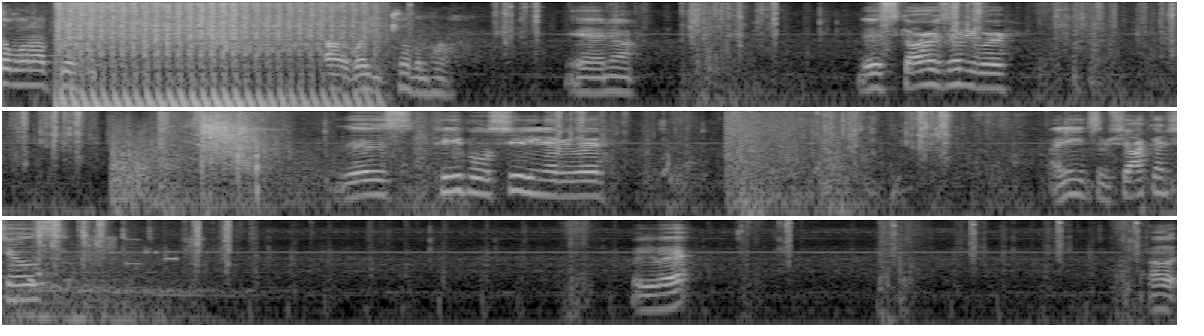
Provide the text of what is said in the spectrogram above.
Someone up here. Oh, wait, you killed him, huh? Yeah, I know. There's scars everywhere. There's people shooting everywhere. I need some shotgun shells. Where you at? Oh.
